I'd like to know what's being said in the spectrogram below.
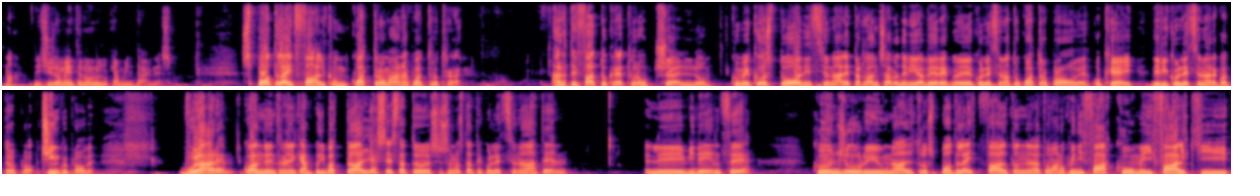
ma decisamente non lo giochiamo in Timeless. Spotlight Falcon, 4 mana, 4-3. Artefatto creatura uccello. Come costo addizionale per lanciarlo devi avere eh, collezionato 4 prove. Ok, devi collezionare 4 prove. 5 prove. Volare. Quando entra nel campo di battaglia, se, stato, se sono state collezionate le evidenze, congiuri un altro Spotlight Falcon nella tua mano. Quindi fa come i falchi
